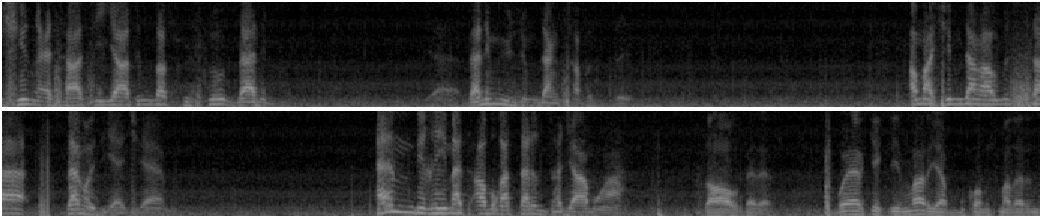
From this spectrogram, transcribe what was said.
İşin esasiyatında suçlu benim. Ya, benim yüzümden sapıttı. Ama kimden almışsa ben ödeyeceğim. En bir kıymet avukatları tutacağım ona. Sağ ol peder. Bu erkekliğin var ya bu konuşmaların...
